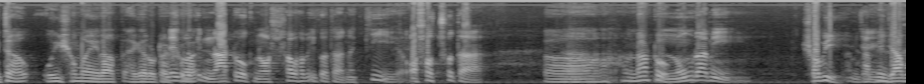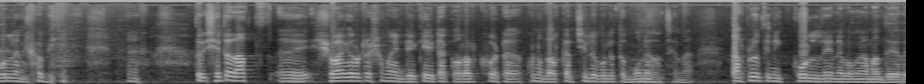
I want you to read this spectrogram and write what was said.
এটা ওই সময় রাত এগারোটার মানে সময় নাটক না অস্বাভাবিকতা না কি? অস্বচ্ছতা? নাটক। নোংরামি? সবই। আপনি যা বললেন সবই। তো সেটা রাত সোয়া এগারোটার সময় ডেকে এটা করার খুব একটা কোনো দরকার ছিল বলে তো মনে হচ্ছে না। তারপরেও তিনি করলেন এবং আমাদের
